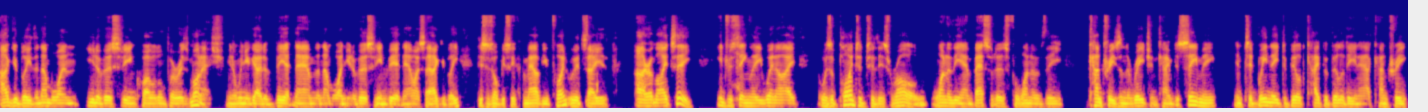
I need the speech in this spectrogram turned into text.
arguably the number one university in Kuala Lumpur is Monash. You know, when you go to Vietnam, the number one university in Vietnam, I say arguably, this is obviously from our viewpoint, we would say is RMIT. Interestingly, when I was appointed to this role, one of the ambassadors for one of the countries in the region came to see me and said, We need to build capability in our country.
